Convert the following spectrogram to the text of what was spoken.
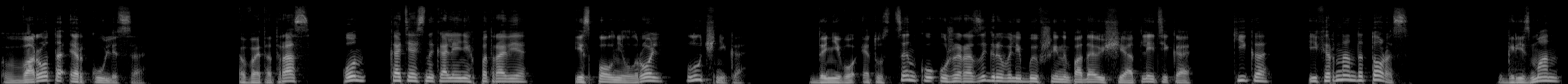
в ворота Эркулеса. В этот раз он, катясь на коленях по траве, исполнил роль лучника. До него эту сценку уже разыгрывали бывшие нападающие Атлетика Кика и Фернандо Торрес. Гризман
